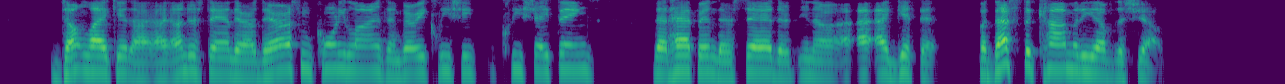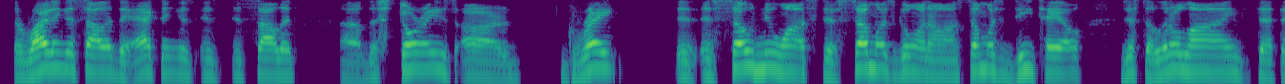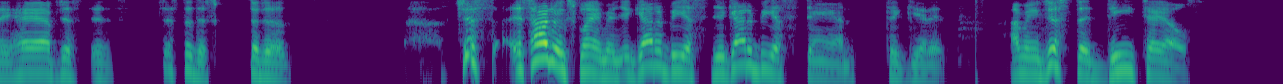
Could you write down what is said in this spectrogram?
don't like it. I, understand there are there are some corny lines and very cliche cliche things that happen. They're said. They're you know I get that, but that's the comedy of the show. The writing is solid. The acting is is, is solid. Uh, the stories are great. It, it's so nuanced. There's so much going on. So much detail. Just the little lines that they have. Just it's just the the, the just it's hard to explain, man. You gotta be a you gotta be a stand to get it. I mean, just the details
